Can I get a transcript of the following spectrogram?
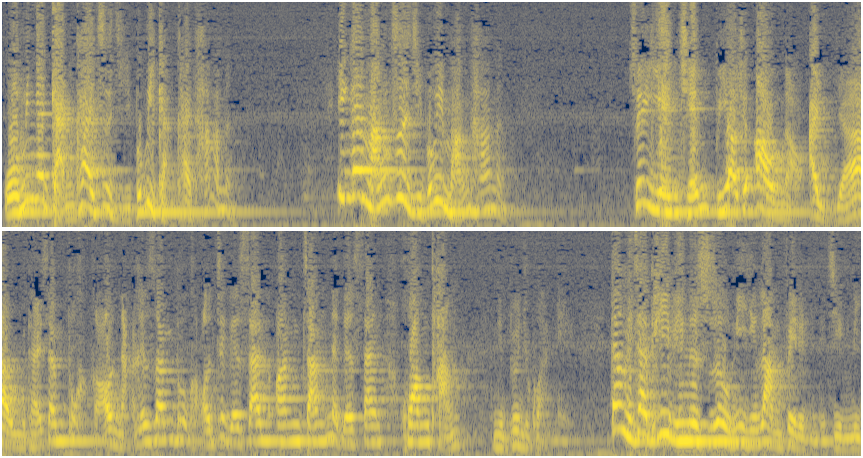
我们应该感慨自己，不必感慨他们。应该忙自己，不必忙他们。所以眼前不要去懊恼。哎呀，五台山不好，哪个山不好？这个山肮脏，那个山荒唐，你不用去管那个。当你在批评的时候，你已经浪费了你的精力。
